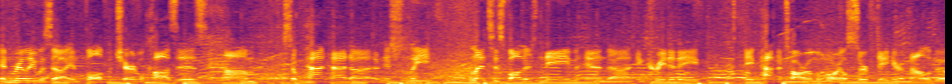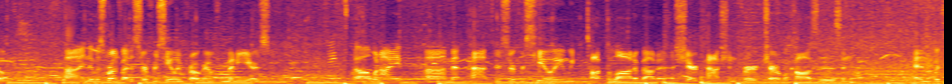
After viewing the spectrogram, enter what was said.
and really was uh, involved with charitable causes. Um, so Pat had uh, initially lent his father's name and, uh, and created a, a Pat Notaro Memorial Surf Day here at Malibu. Uh, and it was run by the Surfers Healing Program for many years. Uh, when I uh, met Pat through Surfers Healing, we talked a lot about a, a shared passion for charitable causes and and with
